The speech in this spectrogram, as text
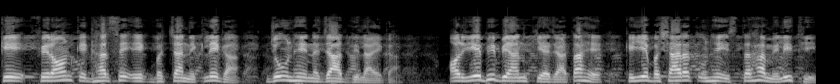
کہ فرون کے گھر سے ایک بچہ نکلے گا جو انہیں نجات دلائے گا۔ اور یہ بھی بیان کیا جاتا ہے کہ یہ بشارت انہیں اس طرح ملی تھی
